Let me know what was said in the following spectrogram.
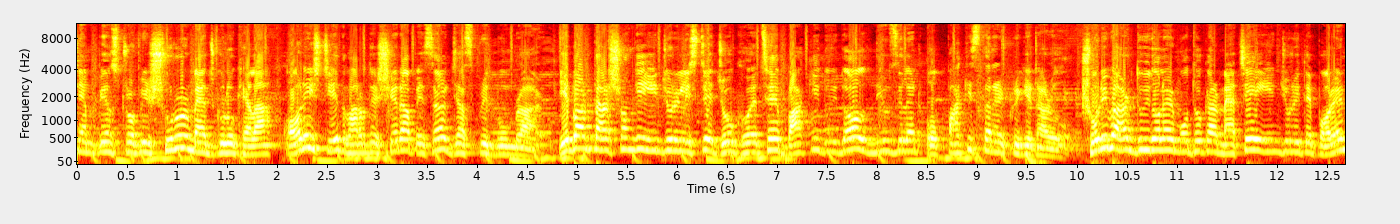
চ্যাম্পিয়ন্স ট্রফির শুরুর ম্যাচগুলো খেলা অনিশ্চিত ভারতের সেরা পেসার জাসপ্রীত বুমরার এবার তার সঙ্গে ইনজুরি লিস্টে যোগ হয়েছে বাকি দুই দল নিউজিল্যান্ড ও পাকিস্তানের ক্রিকেটারও। শনিবার দুই দলের মধ্যকার ম্যাচে ইনজুরিতে পড়েন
